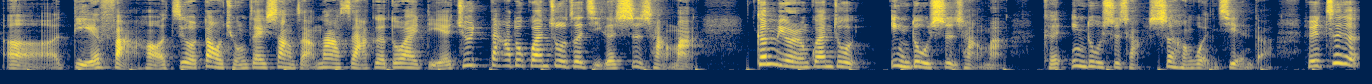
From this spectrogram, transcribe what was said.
呃跌法哈，只有道琼在上涨，纳斯达克都在跌，就大家都关注这几个市场嘛，更没有人关注印度市场嘛。可印度市场是很稳健的，所以这个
